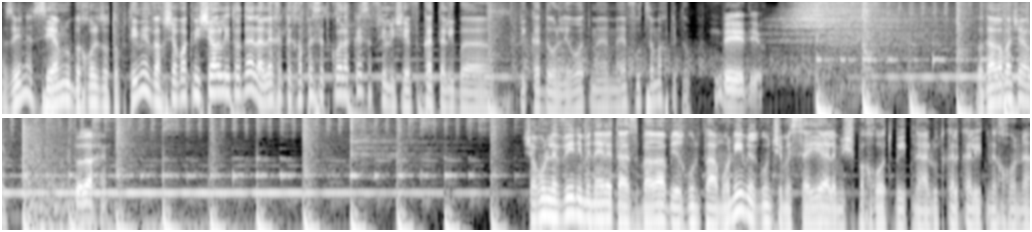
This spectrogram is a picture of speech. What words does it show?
אז הנה, סיימנו בכל זאת אופטימי, ועכשיו רק נשאר לי, אתה יודע, ללכת לחפש את כל הכסף שלי שהפקדת לי בפיקדון, לראות מאיפה הוא צמח פתאום. בדיוק. תודה רבה, שאול. תודה, חן. שרון לוין היא מנהלת ההסברה בארגון פעמונים, ארגון שמסייע למשפחות בהתנהלות כלכלית נכונה.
